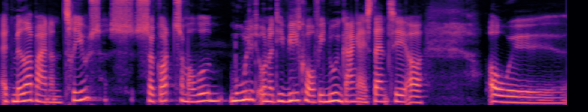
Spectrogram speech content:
at medarbejderne trives så godt som overhovedet muligt under de vilkår, vi nu engang er i stand til at, og, øh,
